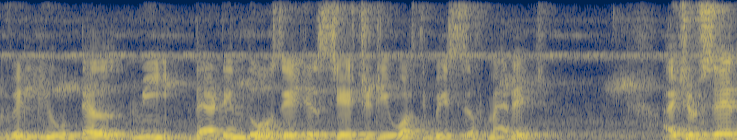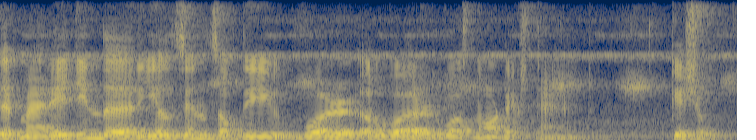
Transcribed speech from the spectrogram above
will you tell me that in those ages chastity was the basis of marriage? I should say that marriage in the real sense of the word, uh, word was not extant. Keshav.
